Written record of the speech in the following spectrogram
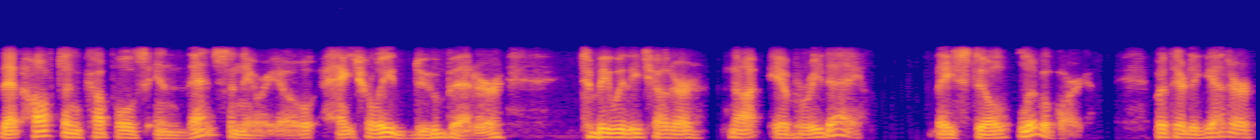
that often couples in that scenario actually do better to be with each other not every day. They still live apart but they're together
